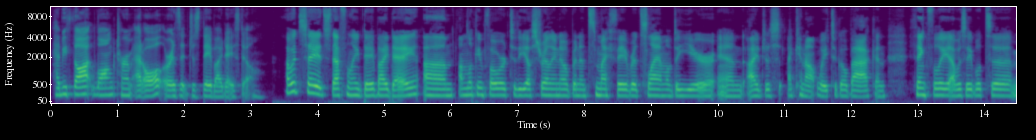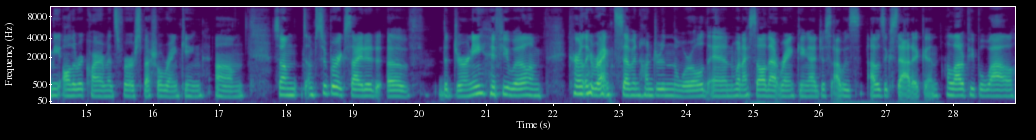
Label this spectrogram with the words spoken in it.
Have you thought long term at all, or is it just day by day still? I would say it's definitely day by day. Um, I'm looking forward to the Australian Open. It's my favorite slam of the year, and I just I cannot wait to go back. And thankfully, I was able to meet all the requirements for a special ranking. Um, so I'm I'm super excited of the journey, if you will. I'm currently ranked 700 in the world, and when I saw that ranking, I just I was I was ecstatic. And a lot of people, wow,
